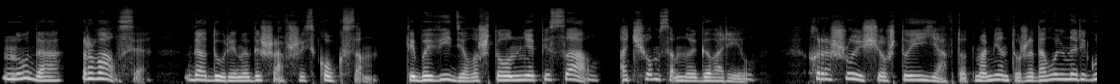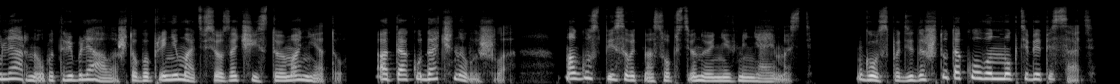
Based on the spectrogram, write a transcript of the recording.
«Ну да, рвался, до дури надышавшись коксом. Ты бы видела, что он мне писал, о чем со мной говорил. Хорошо еще, что и я в тот момент уже довольно регулярно употребляла, чтобы принимать все за чистую монету. А так удачно вышло. Могу списывать на собственную невменяемость. Господи, да что такого он мог тебе писать?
